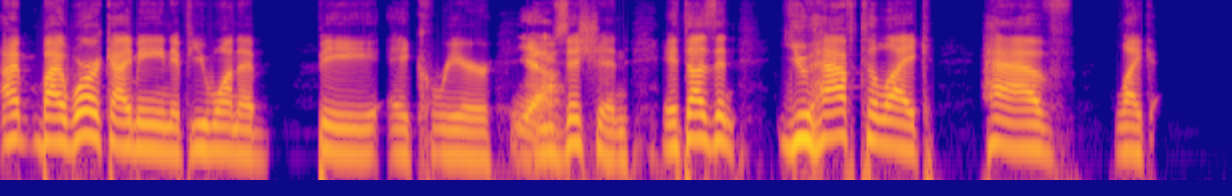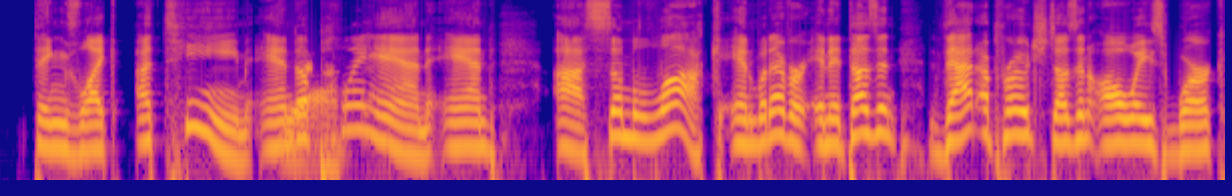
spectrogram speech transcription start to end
I, by work I mean if you want to be a career Yeah. musician. It doesn't. You have to like have like things like a team and a plan and uh, some luck and whatever. And it doesn't. That approach doesn't always work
